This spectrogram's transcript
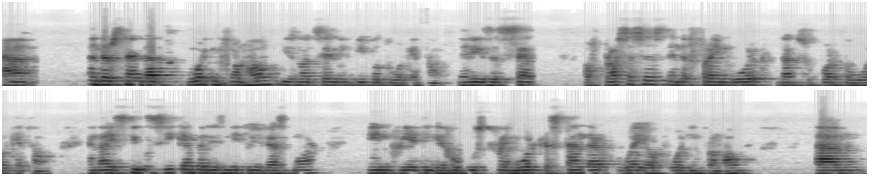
uh, understand that working from home is not sending people to work at home. There is a set of processes and a framework that support the work at home. And I still see companies need to invest more in creating a robust framework, a standard way of working from home um,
